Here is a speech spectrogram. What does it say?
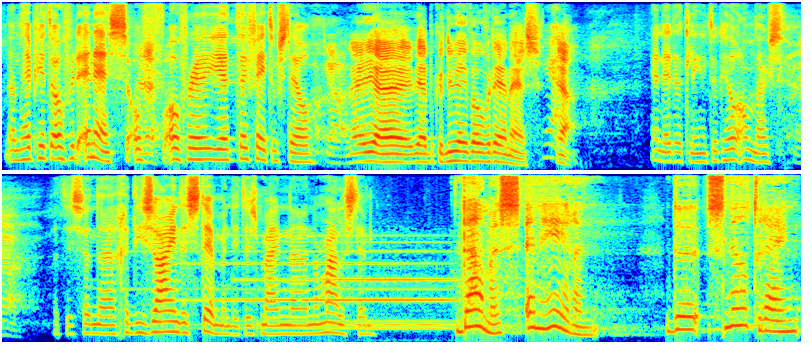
Dan heb je het over de NS of over je tv-toestel. Ja, nee, eh, dan heb ik het nu even over de NS. Ja. Ja. Ja, nee, dat klinkt natuurlijk heel anders. Dat is een eh gedesignde stem en dit is mijn eh, normale stem. Dames en heren, de sneltrein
